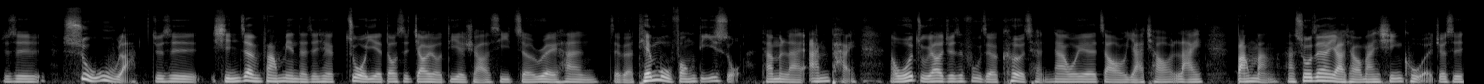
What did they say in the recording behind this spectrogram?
就是事务啦，就是行政方面的这些作业都是交由 DHRC 泽瑞和这个天母逢迪所他们来安排。那我主要就是负责课程，那我也找雅乔来帮忙。那说真的，雅乔蛮辛苦的，就是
